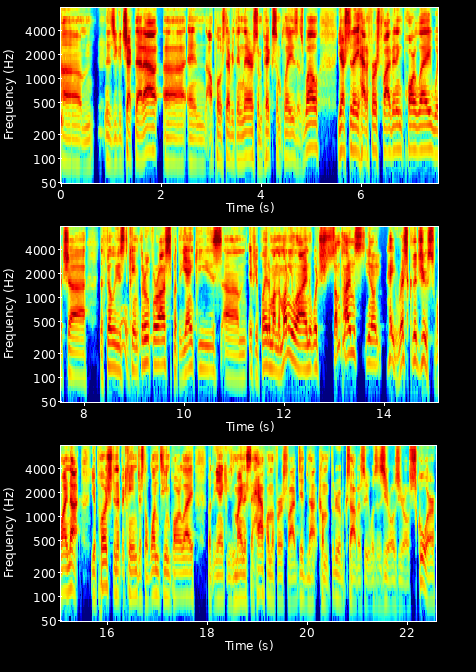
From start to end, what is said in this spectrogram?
um, as you can check that out, uh, and I'll post everything there, some picks, some plays as well. Yesterday had a first five inning parlay, which uh, the Phillies Ooh. came through for us, but the Yankees, um, if you played them on the money line, which sometimes you know, hey, risk the juice, why not? You pushed, and it became just a one team parlay, but the Yankees minus a half on the first five did not come through because obviously it was a zero zero score.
